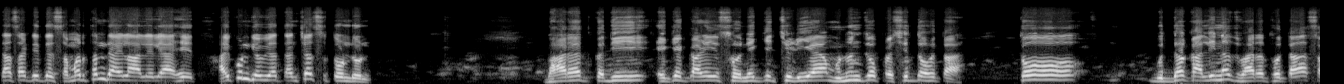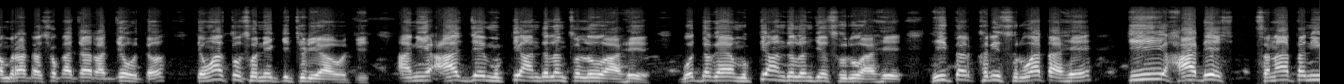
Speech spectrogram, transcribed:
त्यासाठी ते समर्थन द्यायला आलेले आहेत. ऐकून घेऊया त्यांच्याच तोंडून. भारत कधी एकेकाळी सोने की चिडिया म्हणून जो प्रसिद्ध होता तो बुद्धकालीनच भारत होता सम्राट अशोकाचा राज्य होतं तेव्हाच तो सोने की चिडिया होती. आणि आज जे मुक्ती आंदोलन चालू आहे बौद्धगया मुक्ती आंदोलन जे सुरू आहे ही तर खरी सुरुवात आहे की हा देश सनातनी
